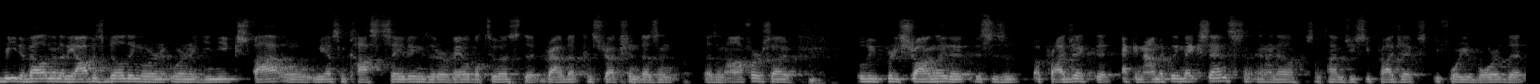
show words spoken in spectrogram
redevelopment of the office building, we're we're in a unique spot where we have some cost savings that are available to us that ground up construction doesn't doesn't offer. So I believe pretty strongly that this is a, a, project that economically makes sense. And I know sometimes you see projects before your board that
